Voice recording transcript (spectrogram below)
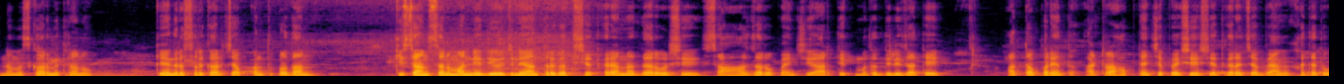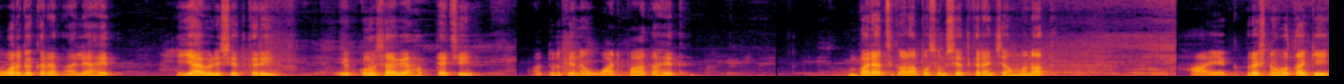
नमस्कार मित्रांनो. केंद्र सरकारच्या पंतप्रधान किसान सन्मान निधी योजनेअंतर्गत शेतकऱ्यांना दरवर्षी सहा हजार रुपयांची आर्थिक मदत दिली जाते. आत्तापर्यंत अठरा हप्त्यांचे पैसे शेतकऱ्यांच्या बँक खात्यात वर्ग करण्यात आले आहेत. यावेळी शेतकरी एकोणीसाव्या हप्त्याची आतुरतेनं वाट पाहत आहेत. बऱ्याच काळापासून शेतकऱ्यांच्या मनात हा एक प्रश्न होता की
